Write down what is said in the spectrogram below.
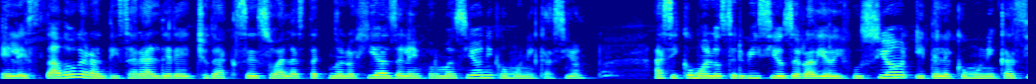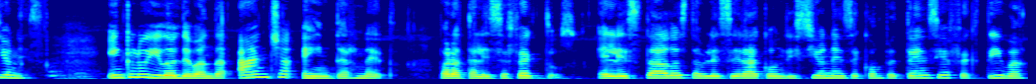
El Estado garantizará el derecho de acceso a las tecnologías de la información y comunicación, así como a los servicios de radiodifusión y telecomunicaciones, incluido el de banda ancha e Internet. Para tales efectos, el Estado establecerá condiciones de competencia efectiva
